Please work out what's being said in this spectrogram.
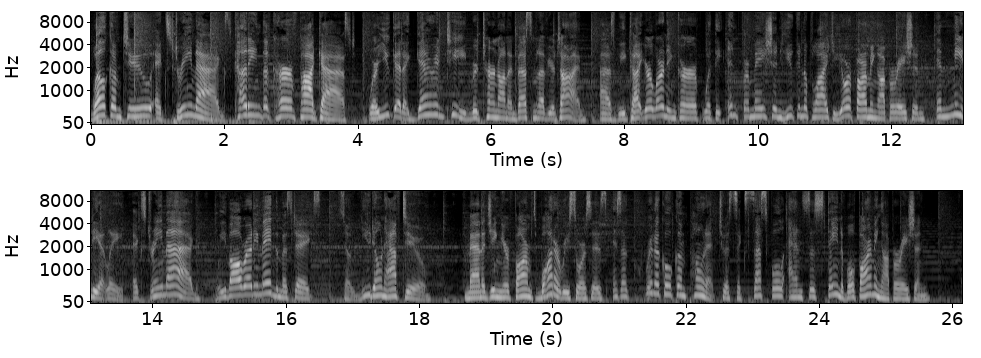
Welcome to Extreme Ag's Cutting the Curve podcast, where you get a guaranteed return on investment of your time as we cut your learning curve with the information you can apply to your farming operation immediately. Extreme Ag, we've already made the mistakes, so you don't have to. Managing your farm's water resources is a critical component to a successful and sustainable farming operation.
